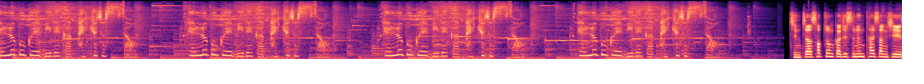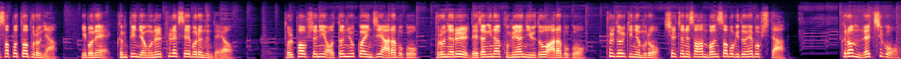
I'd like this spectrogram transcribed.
벨로보그의 미래가 밝혀졌어. 벨로보그의 미래가 밝혀졌어. 벨로보그의 미래가 밝혀졌어. 벨로보그의 미래가 밝혀졌어. 진짜 섭종까지 쓰는 탈상시 서포터 브로냐 이번에 금빛 영혼을 플렉스해버렸는데요. 돌파 옵션이 어떤 효과인지 알아보고 브로냐를 4장이나 구매한 이유도 알아보고 풀돌 기념으로 실전에서 한번 써보기도 해봅시다. 그럼 렛츠고!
